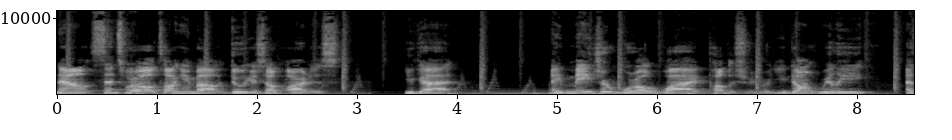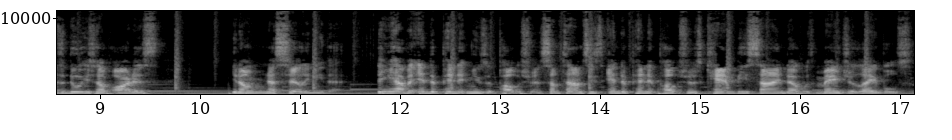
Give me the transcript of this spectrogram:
Now, since we're all talking about do it yourself artists, you got a major worldwide publisher where you don't really, as a do it yourself artist, you don't necessarily need that. Then you have an independent music publisher, and sometimes these independent publishers can be signed up with major labels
